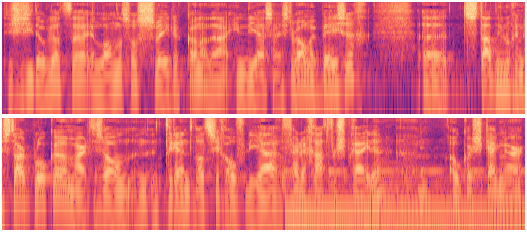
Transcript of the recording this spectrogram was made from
Dus je ziet ook dat uh, in landen zoals Zweden, Canada, India zijn ze er wel mee bezig. Uh, het staat nu nog in de startblokken, maar het is wel een, een trend wat zich over de jaren verder gaat verspreiden. Ook als je kijkt naar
